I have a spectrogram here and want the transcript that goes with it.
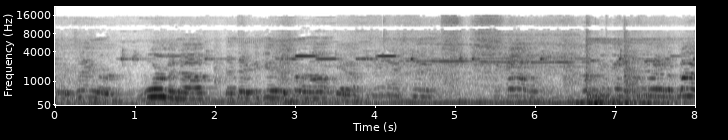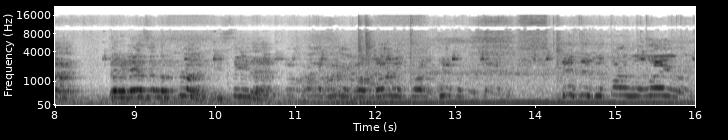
the container warm enough that they begin to turn off gas. Once you get see in the back than it is in the front. You see that? Right here, you'll notice where the temperature changes. This is the thermal layering.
